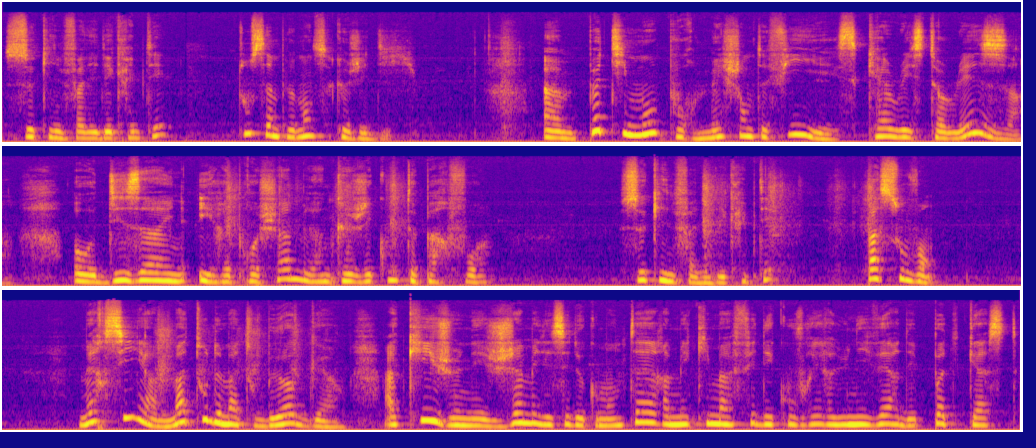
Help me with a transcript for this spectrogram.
Ce qu'il fallait décrypter tout simplement ce que j'ai dit. Un petit mot pour Méchante fille et Scary Stories, au design irréprochable que j'écoute parfois. Ce qu'il fallait décrypter, pas souvent. Merci à Matou de Matou Blog, à qui je n'ai jamais laissé de commentaires, mais qui m'a fait découvrir l'univers des podcasts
